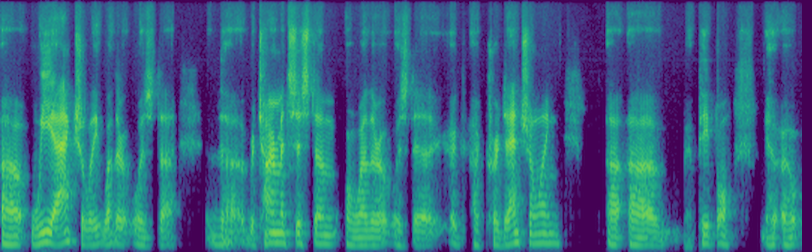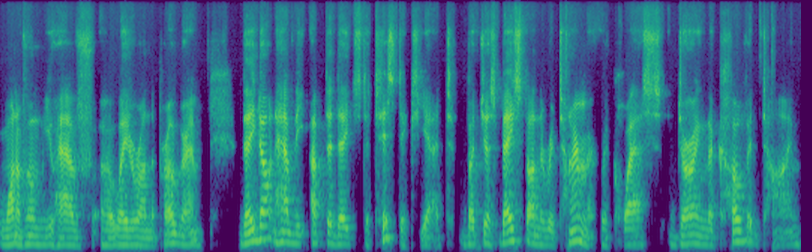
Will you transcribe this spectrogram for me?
uh, we actually, whether it was the the retirement system or whether it was the uh, credentialing uh, uh, people, uh, one of whom you have later on the program, they don't have the up-to-date statistics yet, but just based on the retirement requests during the COVID time,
